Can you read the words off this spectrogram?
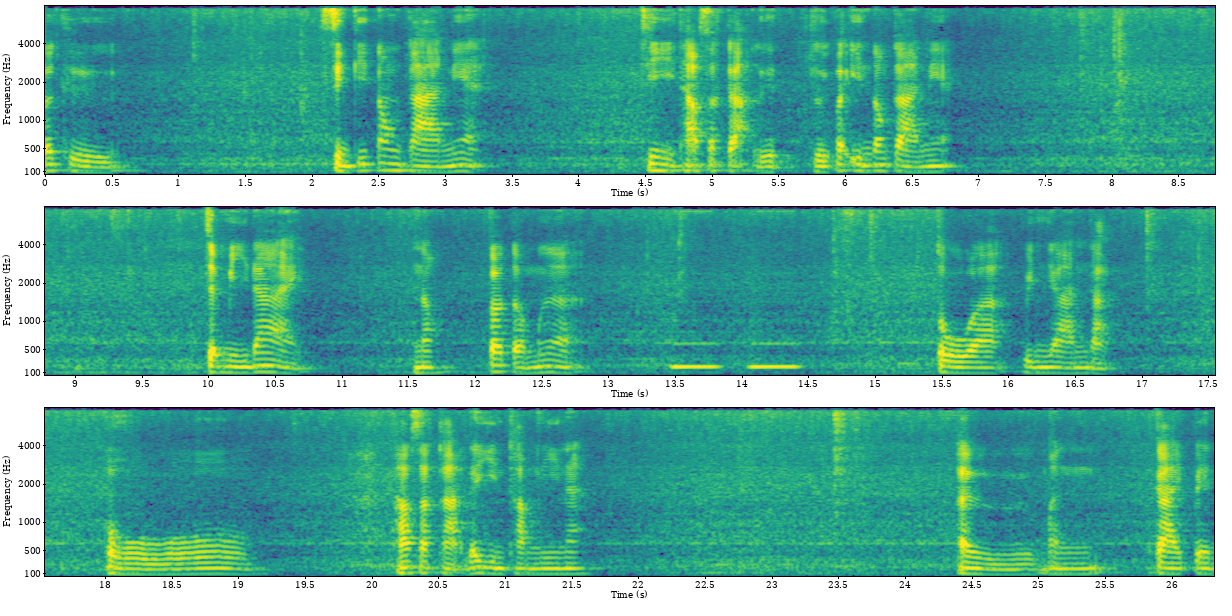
ก็คือ สิ่งที่ต้องการเนี่ย ที่ท้าวสกกะหรือหรือพระอินต้องการเนี่ย จะมีได้เนาะก็ต่อเมื่อตัววิญญาณดับ โอ้โหท้าวสกะได้ยินคำนี้นะ เออ มันกลายเป็น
